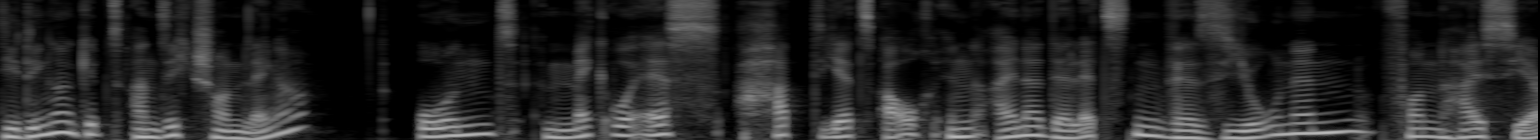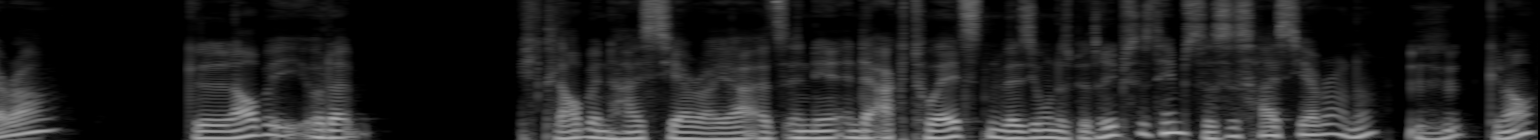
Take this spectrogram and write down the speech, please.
Die Dinger gibt es an sich schon länger und macOS hat jetzt auch in einer der letzten Versionen von High Sierra, glaube ich, oder ich glaube in High Sierra, ja, also in, in der aktuellsten Version des Betriebssystems, das ist High Sierra, ne? Mhm. Genau.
